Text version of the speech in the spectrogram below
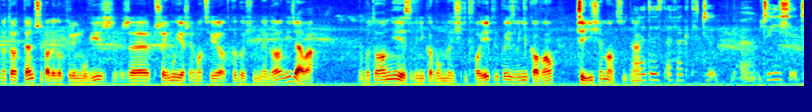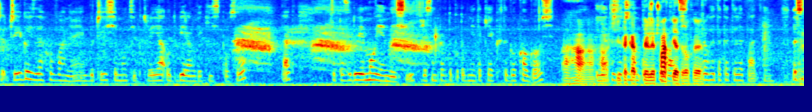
no to ten przypadek, o którym mówisz, że przejmujesz emocje od kogoś innego, nie działa. No bo to on nie jest wynikową myśli twojej, tylko jest wynikową czyichś emocji. No tak? ale to jest efekt czy, e, czy, czyjegoś zachowania, jakby czyjś emocji, które ja odbieram w jakiś sposób, tak? Co powoduje moje myśli, które są prawdopodobnie takie jak tego kogoś. Aha, aha. Ja czyli taka telepatia trochę. Trochę taka telepatia. Znaczy,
